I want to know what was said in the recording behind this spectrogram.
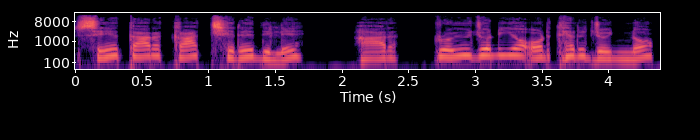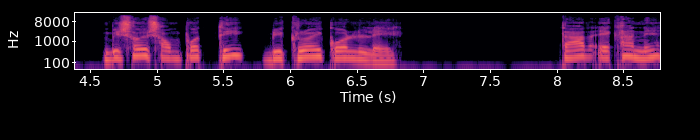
সে তার কাজ ছেড়ে দিলে আর প্রয়োজনীয় অর্থের জন্য বিষয় সম্পত্তি বিক্রয় করলে। তার এখানে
